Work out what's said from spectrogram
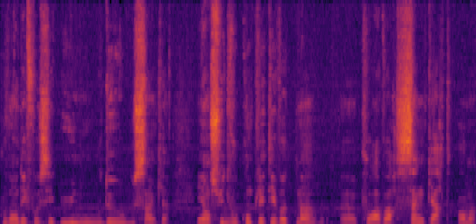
pouvant défausser une ou deux ou cinq, et ensuite vous complétez votre main pour avoir cinq cartes en main.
